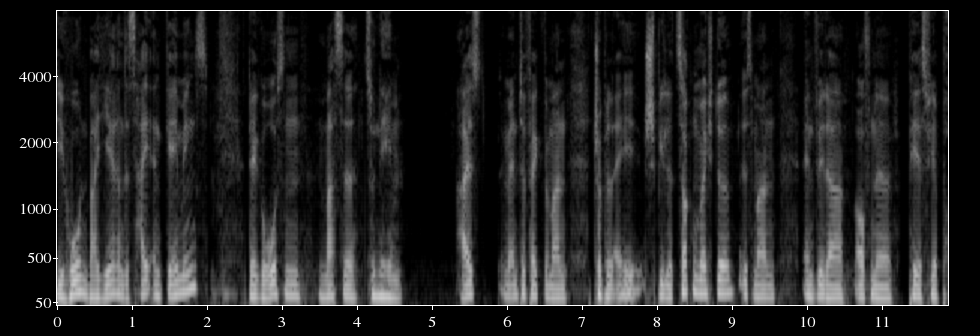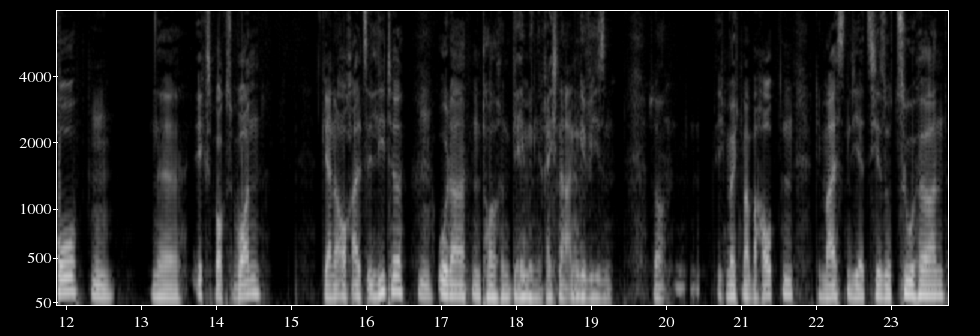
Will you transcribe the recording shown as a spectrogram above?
die hohen Barrieren des High-End-Gamings der großen Masse zu nehmen. Heißt, im Endeffekt, wenn man AAA-Spiele zocken möchte, ist man entweder auf eine PS4 Pro, Mhm. eine Xbox One, gerne auch als Elite Mhm. oder einen teuren Gaming-Rechner angewiesen. So, ich möchte mal behaupten, die meisten, die jetzt hier so zuhören,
